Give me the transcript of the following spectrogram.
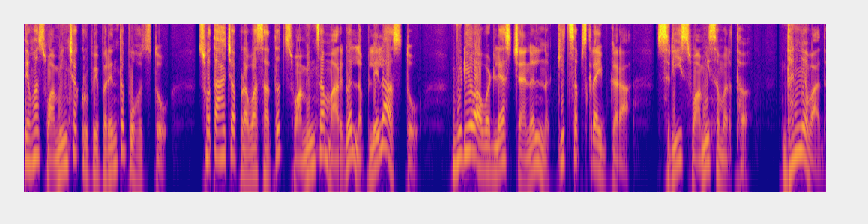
तेव्हा स्वामींच्या कृपेपर्यंत पोहोचतो. स्वतःच्या प्रवासातच स्वामींचा मार्ग लपलेला असतो. व्हिडिओ आवडल्यास चॅनल नक्कीच सबस्क्राईब करा. श्री स्वामी समर्थ. धन्यवाद.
